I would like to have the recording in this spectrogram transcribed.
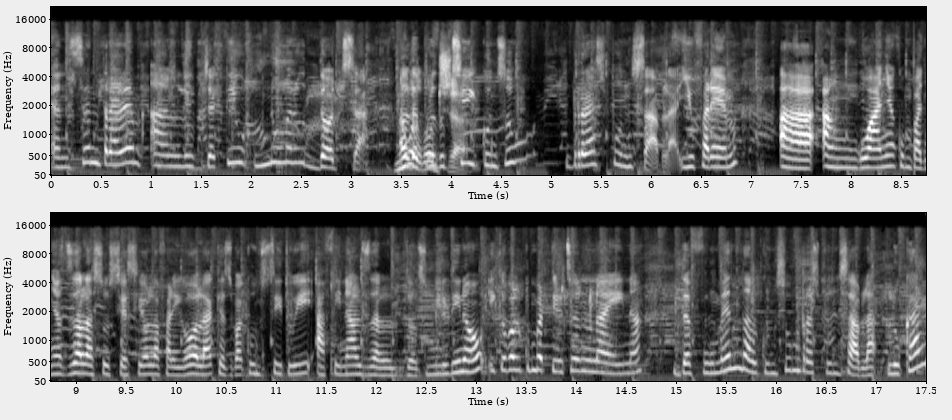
ens centrarem en l'objectiu número 12, el de producció 12. i consum responsable. I ho farem eh, enguany acompanyats de l'associació La Farigola, que es va constituir a finals del 2019 i que vol convertir-se en una eina de foment del consum responsable local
